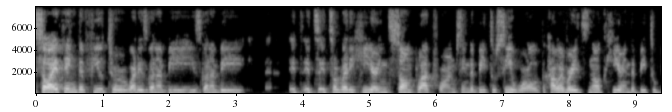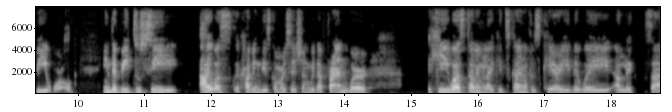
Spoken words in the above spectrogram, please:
So i think the future what is going to be is going to be it, it's it's already here in some platforms in the b2c world. However it's not here in the b2b world. In the b2c i was having this conversation with a friend where he was telling me like it's kind of scary the way alexa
